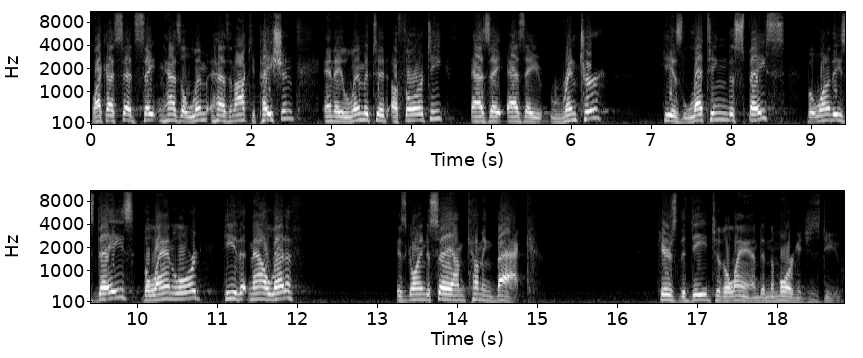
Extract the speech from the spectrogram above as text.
Like I said, Satan has, a lim- has an occupation and a limited authority as a, as a renter. He is letting the space. But one of these days, the landlord, he that now letteth, is going to say, I'm coming back. Here's the deed to the land, and the mortgage is due.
